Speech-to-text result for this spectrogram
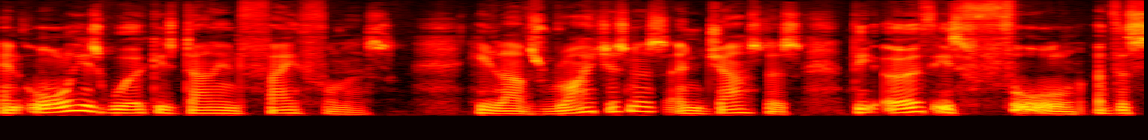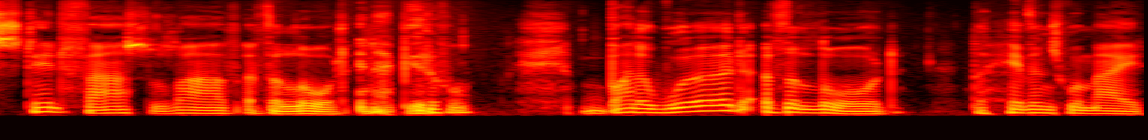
and all his work is done in faithfulness. He loves righteousness and justice. The earth is full of the steadfast love of the Lord. Isn't that beautiful? By the word of the Lord, the heavens were made,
